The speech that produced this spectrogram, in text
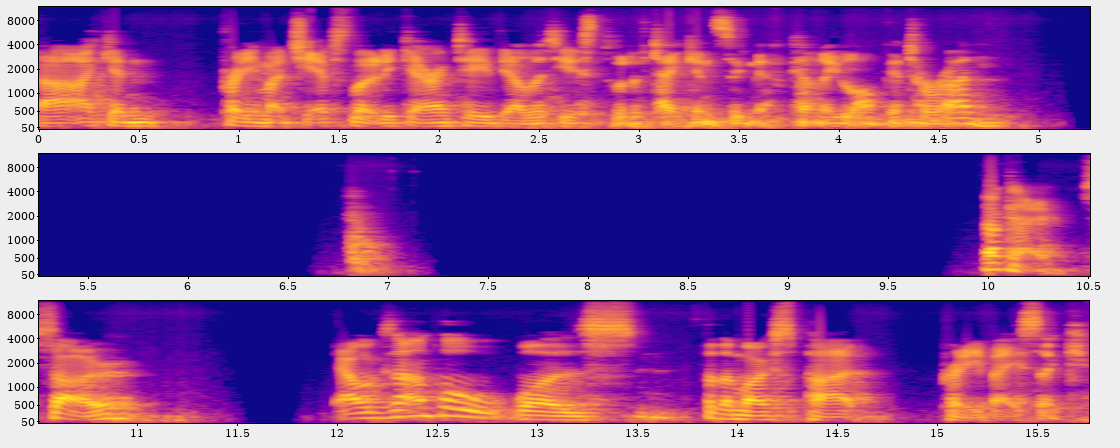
Uh, I can pretty much absolutely guarantee the other test would have taken significantly longer to run. Okay, so our example was, for the most part, pretty basic.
